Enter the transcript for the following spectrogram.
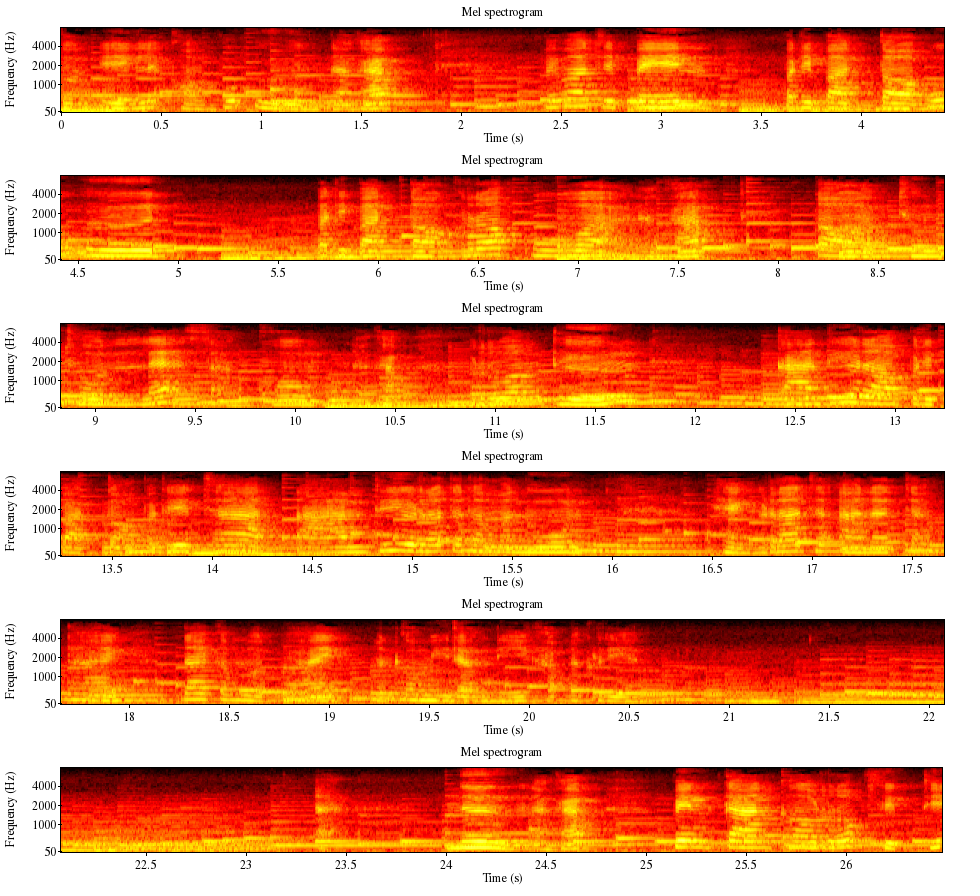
ตนเองและของผู้อื่นนะครับ ไม่ว่าจะเป็นปฏิบัติต่อผู้อื่น ปฏิบัติต่อครอบครัวนะครับ ต่อชุมชนและสังคมนะครับ รวมถึงการที่เราปฏิบัติต่อประเทศชาติตามที่รัฐธรรมนูญ แห่งราชอาณาจักรไทยได้กำหนดไว้ มันก็มีดังนี้ครับนักเรียน หนึ่งนะครับ เป็นการเคารพสิทธิ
